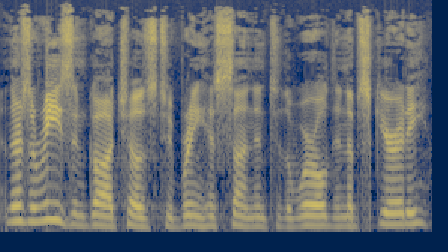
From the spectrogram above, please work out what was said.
And there's a reason God chose to bring his son into the world in obscurity,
